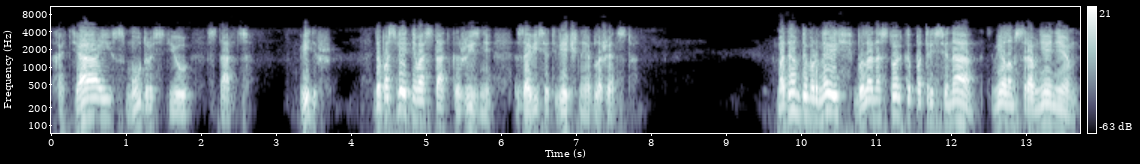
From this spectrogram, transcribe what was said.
хотя и с мудростью старца. Видишь, до последнего остатка жизни зависит вечное блаженство. Мадам де Мурней была настолько потрясена смелым сравнением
